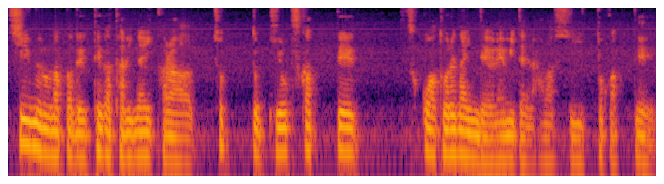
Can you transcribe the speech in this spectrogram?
チームの中で手が足りないから、ちょっと気を使って、そこは取れないんだよね、みたいな話とかって、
